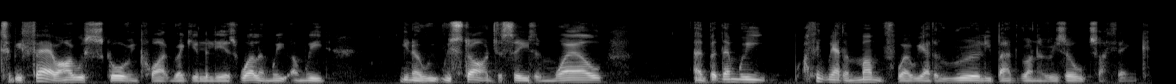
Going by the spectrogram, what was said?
to be fair, I was scoring quite regularly as well, and we and we, you know, we, we started the season well, uh, but then we. I think we had a month where we had a really bad run of results. I think,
